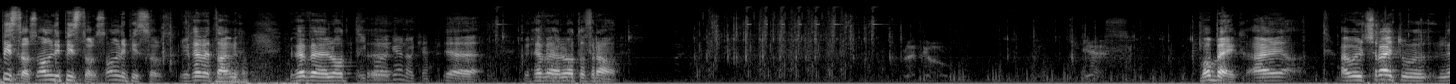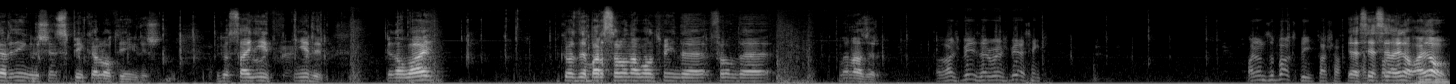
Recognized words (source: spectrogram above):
Pistols, only pistols, only pistols. You have a time. You have a lot. Eco Uh, again? Okay. yeah, you have a lot of round. Let's go. Yes. Bobek, I I will try to learn English and speak a lot English because I need need it. You know why? Because the Barcelona wants me in the from the manager. Rush B, they rush B, I think. One on the box B, Pasha. Yes, On yes, I know, I know.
